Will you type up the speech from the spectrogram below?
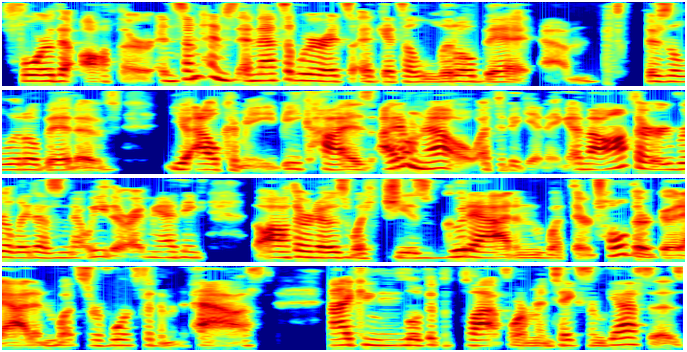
for the author. And sometimes, and that's where it's, it gets a little bit, um, there's a little bit of you know, alchemy because I don't know at the beginning. And the author really doesn't know either. I mean, I think the author knows what she is good at and what they're told they're good at and what sort of worked for them in the past. I can look at the platform and take some guesses.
